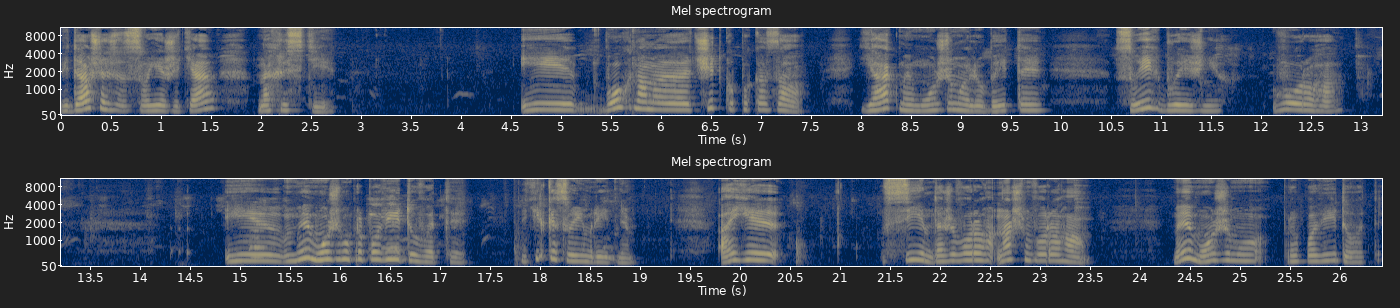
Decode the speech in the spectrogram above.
віддавши своє життя на Христі. І Бог нам е, чітко показав, як ми можемо любити своїх ближніх, ворога. І ми можемо проповідувати не тільки своїм рідним, а й всім, навіть ворога, нашим ворогам. Ми можемо проповідувати,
